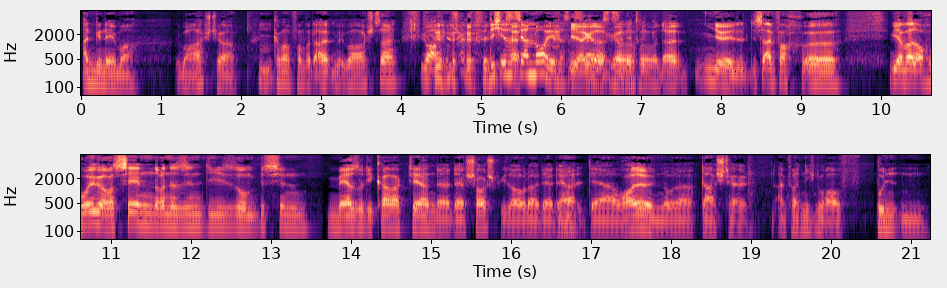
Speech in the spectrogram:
angenehmer überrascht, ja. Mhm. Kann man von was Altem überrascht sein? Ja, für dich ist es ja neu. Das ist ja, ja genau. Das ist ja der Trick. Nö, das ist einfach... Äh, ja, weil auch ruhigere Szenen drin sind, die so ein bisschen mehr so die Charakteren der, der Schauspieler oder der, der, mhm. der Rollen oder darstellen. Einfach nicht nur auf bunten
